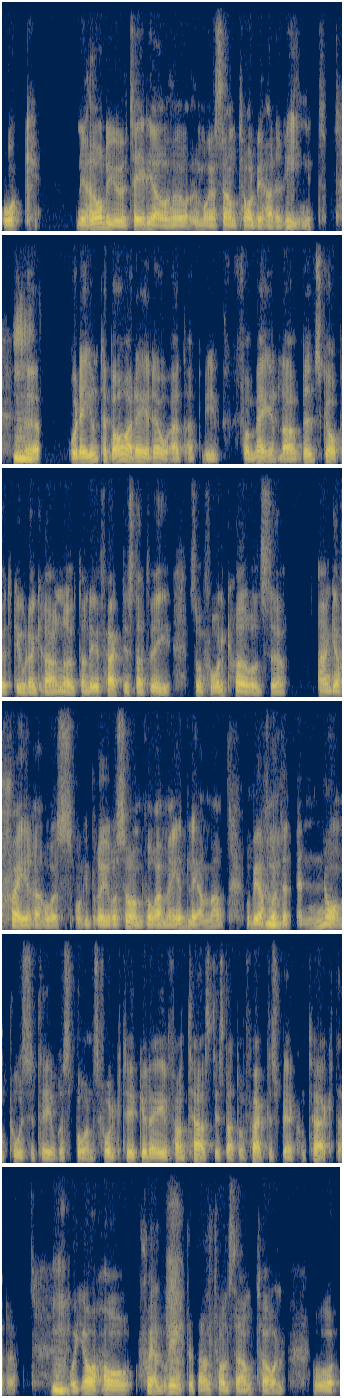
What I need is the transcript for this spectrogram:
Och ni hörde ju tidigare hur, många samtal vi hade ringt. Mm. Eh, och det är ju inte bara det då att, att vi förmedlar budskapet goda grannar utan det är faktiskt att vi som folkrörelse engagerar oss och bryr oss om våra medlemmar. Och vi har fått mm. en enormt positiv respons. Folk tycker det är fantastiskt att de faktiskt blir kontaktade. Mm. Och jag har själv ringt ett antal samtal och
